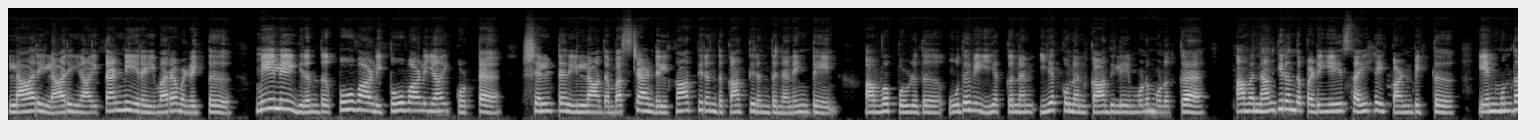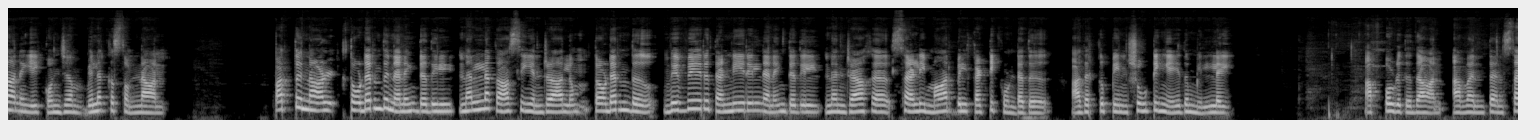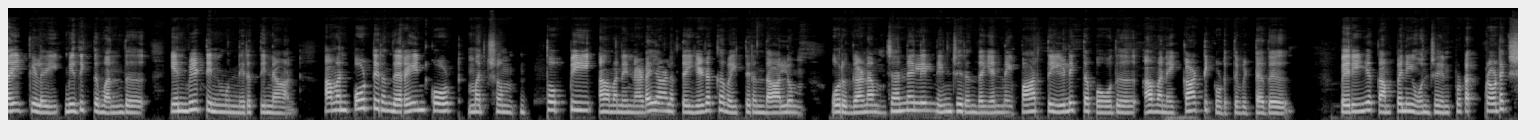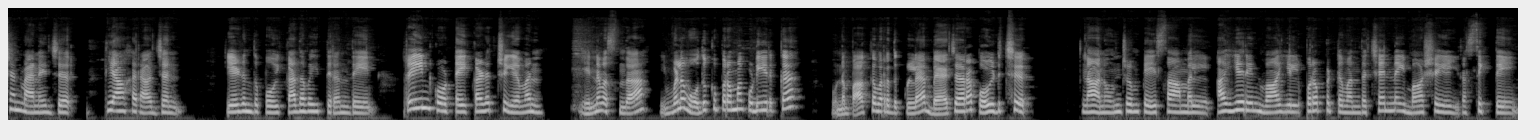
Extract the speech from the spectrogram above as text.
லாரி லாரியாய் தண்ணீரை வரவழைத்து மேலே இருந்து பூவாளி பூவாளியாய் கொட்ட ஷெல்டர் இல்லாத பஸ் ஸ்டாண்டில் காத்திருந்து காத்திருந்து நினைந்தேன். அவ்வப்பொழுது உதவி இயக்குனன் இயக்குனன் காதிலே முணுமுணுக்க அவன் அங்கிருந்தபடியே சைகை காண்பித்து என் முந்தானையை கொஞ்சம் விளக்க சொன்னான். பத்து நாள் தொடர்ந்து நனைந்ததில் நல்ல காசி என்றாலும் தொடர்ந்து வெவ்வேறு தண்ணீரில் நனைந்ததில் நன்றாக சளி மார்பில் கட்டி கொண்டது. அதற்கு பின் ஷூட்டிங் ஏதும் இல்லை. அப்பொழுதுதான் அவன் தன் சைக்கிளை மிதித்து வந்து என் வீட்டின் முன் நிறுத்தினான். அவன் போட்டிருந்த ரெயின் கோட் மற்றும் தொப்பி அவனின் அடையாளத்தை இழக்க வைத்திருந்தாலும் ஒரு கணம் ஜன்னலில் நின்றிருந்த என்னை பார்த்து இழித்த போது அவனை காட்டி கொடுத்து விட்டது. பெரிய கம்பெனி ஒன்றின் ப்ரொடக்ஷன் மேனேஜர் தியாகராஜன். எழுந்து போய் கதவை திறந்தேன். ரெயின் கோட்டை கழற்றியவன் என்ன வசந்தா இவ்வளவு ஒதுக்குப்புறமா குடியிருக்க? உன்னை பார்க்க வர்றதுக்குள்ள பேஜாரா போயிடுச்சு. நான் ஒன்றும் பேசாமல் ஐயரின் வாயில் புறப்பட்டு வந்த சென்னை பாஷையை ரசித்தேன்.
